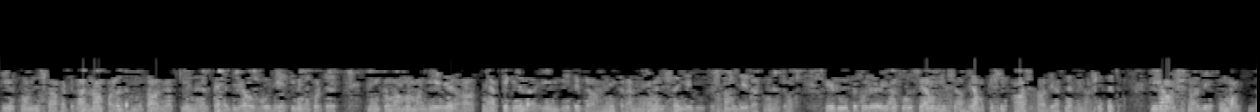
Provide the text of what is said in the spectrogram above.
හේතුන් නිසා හටගන්නා ඵල ධර්මතාවයක් කියන පැහැදිලි අවබෝධය තිබෙනකොට මේක මම මගේ ආත්මයක් කියලා ඒ විදිහට ග්‍රහණය කරන්නේ. එම නිසා ඒ රූප සංදේ දක්වනට. ඒ රූප තුළ යකෝෂයන් නිසා යම් කිසි ආස්වාදයක් ලැබෙනවා. හිතට මේ ආස්වාදයේ කුමක්ද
